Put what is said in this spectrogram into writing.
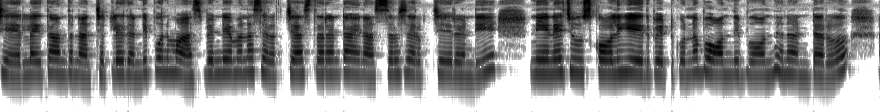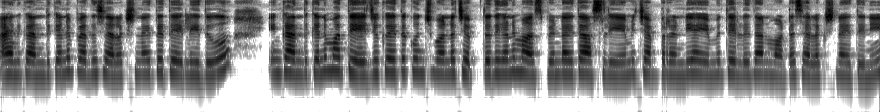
చీరలు అయితే అంత నచ్చట్లేదండి. పోనీ మా హస్బెండ్ ఏమైనా సెలెక్ట్ చేస్తారంటే ఆయన అస్సలు సెలెక్ట్ చేయరండి. నేనే చూసుకోవాలి ఏది పెట్టుకున్నా బాగుంది బాగుంది అని అంటారు. ఆయనకి అందుకని పెద్ద సెలక్షన్ అయితే తెలీదు. ఇంకా అందుకని మా తేజుకి అయితే కొంచెం అన్నా చెప్తుంది కానీ మా హస్బెండ్ అయితే అసలు ఏమి చెప్పరండి. ఏమి అనమాట సెలక్షన్ అయితేని.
